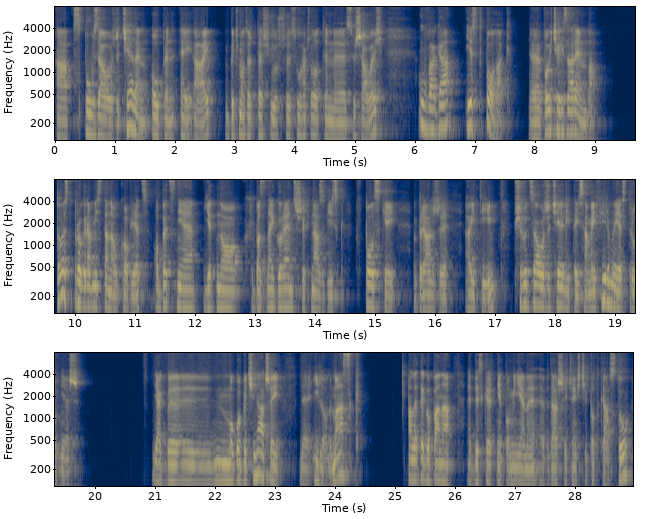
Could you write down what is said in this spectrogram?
a współzałożycielem OpenAI, być może też już słuchaczu o tym e, słyszałeś, uwaga, jest Polak, e, Wojciech Zaręba. To jest programista naukowiec, obecnie jedno chyba z najgorętszych nazwisk w polskiej branży IT. Wśród założycieli tej samej firmy jest również, jakby e, mogło być inaczej, Elon Musk, ale tego pana dyskretnie pominiemy w dalszej części podcastu.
